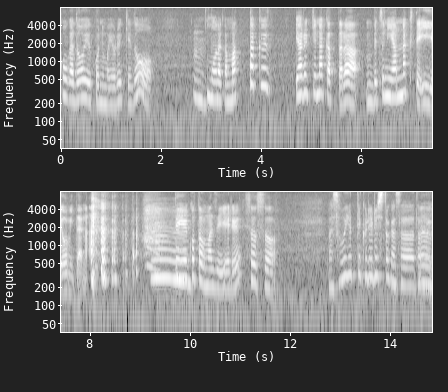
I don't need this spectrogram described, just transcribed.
子がどういう子にもよるけどうん。もうだから全くやる気なかったらうん別にやんなくていいよみたいな、っていうこともまず言える？そうそう。まあ、そう言ってくれる人がさ多分、うん。まあ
